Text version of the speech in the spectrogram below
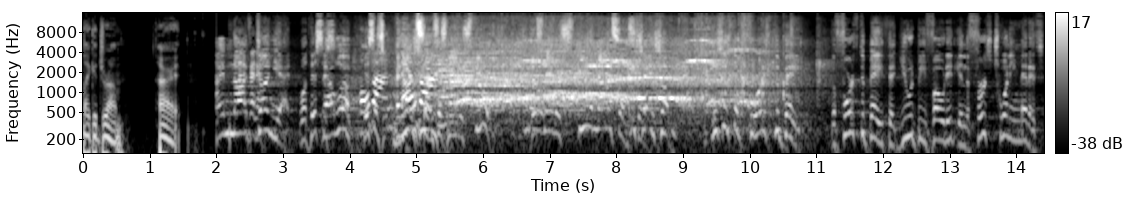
like a drum. All right. I'm not done yet. Well, this now is look. This is And here's nonsense. the- This man is spewing. This man is spewing nonsense. Let me tell you something. This is the fourth debate, the fourth debate that you would be voted in the first 20 minutes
